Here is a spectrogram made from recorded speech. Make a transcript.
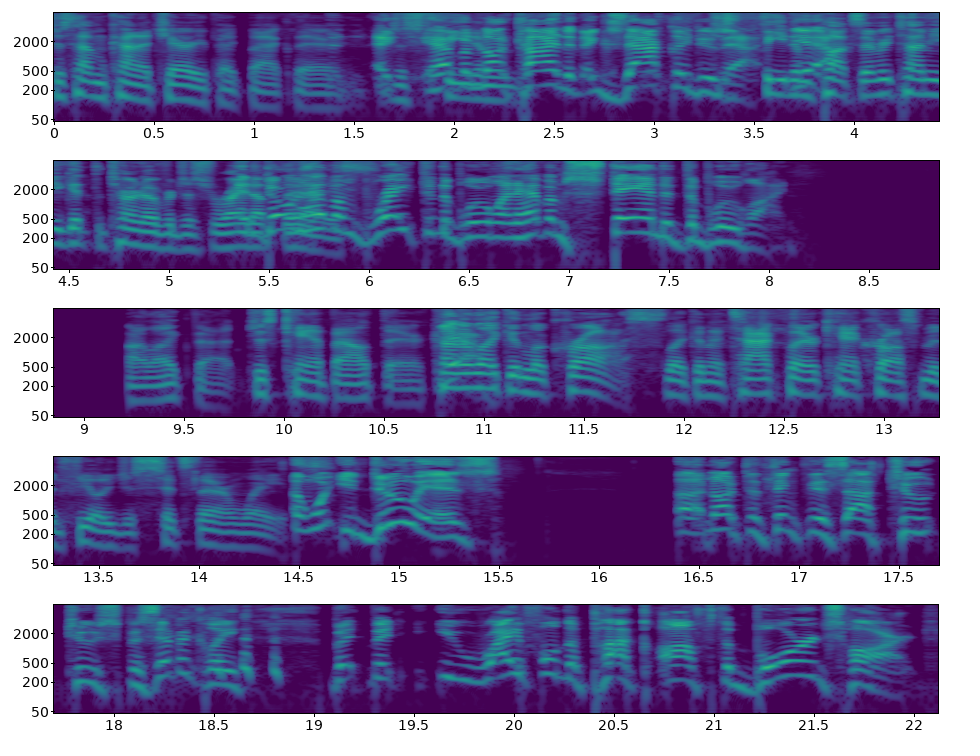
Just have them kind of cherry pick back there. Just have feed them not kind of exactly do just that. feed them Yeah. pucks every time you get the turnover. Just right And up don't have ice. them break to the blue line. Have them stand at the blue line. I like that. Just camp out there. Kind of Yeah. like in lacrosse. Like an attack player can't cross midfield. He just sits there and waits. And what you do is, uh, not to think this out too too specifically, but but you rifle the puck off the boards hard,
